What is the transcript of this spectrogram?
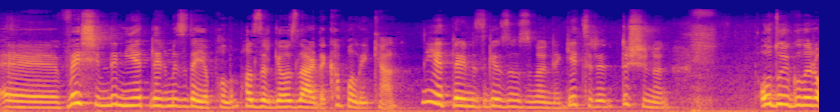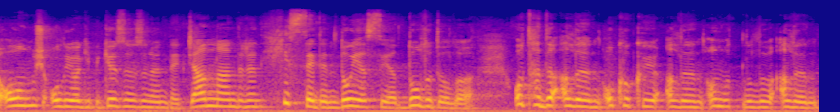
Ee, ve şimdi niyetlerimizi de yapalım. Hazır gözler de kapalıyken niyetlerinizi gözünüzün önüne getirin, düşünün. O duyguları olmuş oluyor gibi gözünüzün önünde canlandırın, hissedin doyasıya dolu dolu. O tadı alın, o kokuyu alın, o mutluluğu alın.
